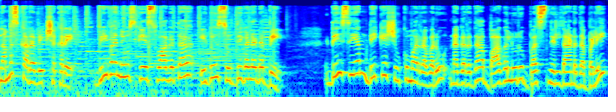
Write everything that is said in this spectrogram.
ನಮಸ್ಕಾರ ವೀಕ್ಷಕರೇ. ವಿವ ನ್ಯೂಸ್ಗೆ ಸ್ವಾಗತ. ಇದು ಸುದ್ದಿಗಳ ಡಬ್ಬಿ. ಡಿಸಿಎಂ ಡಿಕೆ ಶಿವಕುಮಾರ್ ರವರು ನಗರದ ಬಾಗಲೂರು ಬಸ್ ನಿಲ್ದಾಣದ ಬಳಿ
